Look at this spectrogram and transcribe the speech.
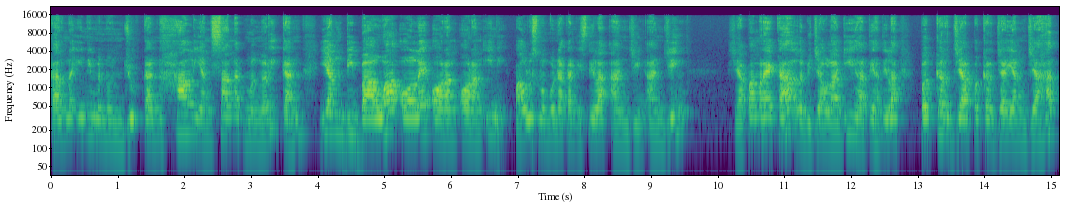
karena ini menunjukkan hal yang sangat mengerikan yang dibawa oleh orang-orang ini. Paulus menggunakan istilah anjing-anjing Siapa mereka? Lebih jauh lagi, hati-hatilah pekerja-pekerja yang jahat.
